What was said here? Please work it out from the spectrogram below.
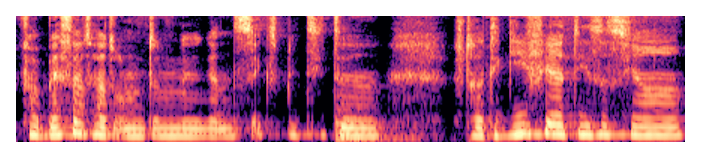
verbessert hat und eine ganz explizite Strategie fährt dieses Jahr.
